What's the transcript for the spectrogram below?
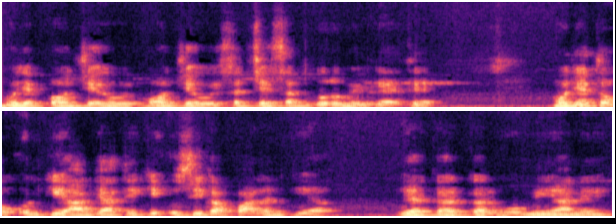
मुझे पहुँचे हुए पहुँचे हुए सच्चे सदगुरु मिल गए थे। मुझे तो उनकी आज्ञा थी कि उसी का पालन किया। यह कर कर भूमिया ने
